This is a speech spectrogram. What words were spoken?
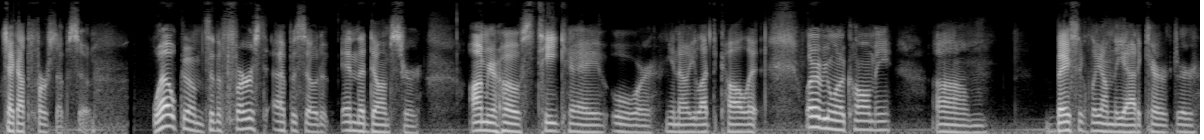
check out the first episode. Welcome to the first episode of In the Dumpster. I'm your host, TK, or, you know, you like to call it whatever you want to call me. Um, basically, I'm the out of character.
